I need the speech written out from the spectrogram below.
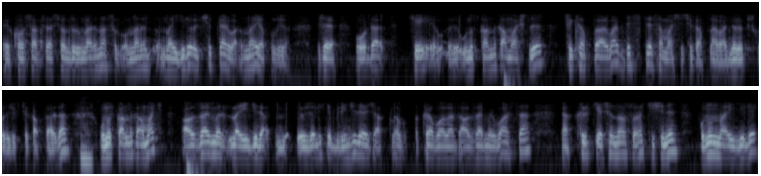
e, konsantrasyon durumları nasıl? Onlarla ilgili ölçekler var. Onlar yapılıyor. Mesela orada şey e, unutkanlık amaçlı check-up'lar var. Bir de stres amaçlı check-up'lar var. Nöropsikolojik check-up'lardan. Evet. Unutkanlık amaç Alzheimer'la ilgili özellikle birinci derece akla- akrabalarda Alzheimer varsa yani 40 yaşından sonra kişinin bununla ilgili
